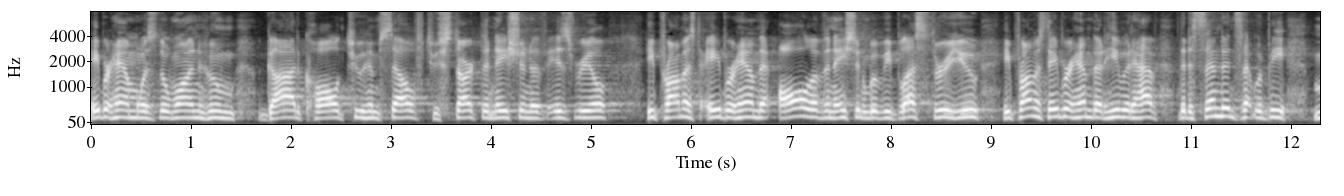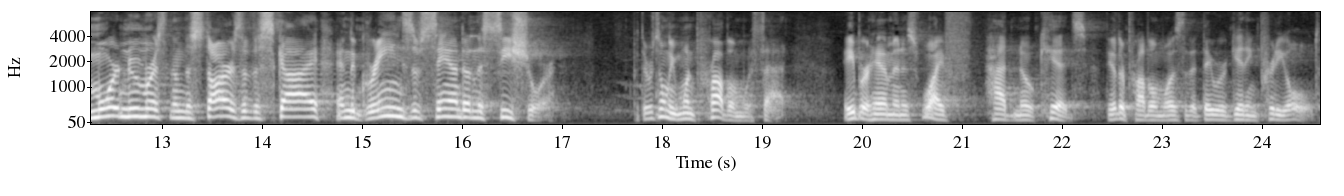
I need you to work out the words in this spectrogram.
Abraham was the one whom God called to himself to start the nation of Israel. He promised Abraham that all of the nation would be blessed through you. He promised Abraham that he would have the descendants that would be more numerous than the stars of the sky and the grains of sand on the seashore. But there was only one problem with that Abraham and his wife had no kids. The other problem was that they were getting pretty old.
